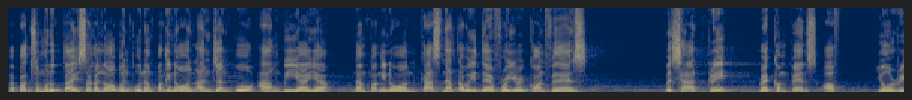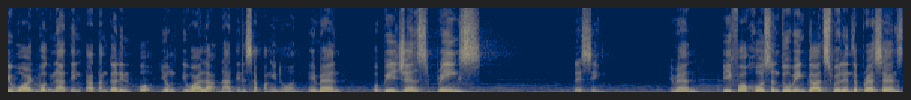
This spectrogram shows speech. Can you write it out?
Kapag sumunod tayo sa kalooban po ng Panginoon, andyan po ang biyaya ng Panginoon. Cast not away therefore your confidence, which had great recompense of your reward. Huwag nating tatanggalin po yung tiwala natin sa Panginoon. Amen? Obedience brings blessing. Amen? Be focused on doing God's will in the present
